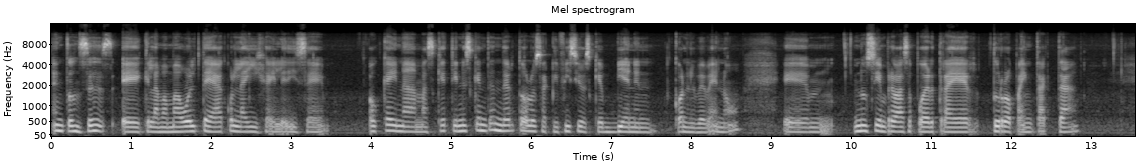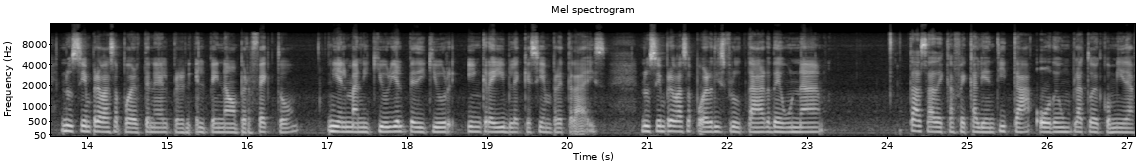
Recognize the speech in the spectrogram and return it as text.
Entonces, eh, que la mamá voltea con la hija y le dice, ok, nada más que tienes que entender todos los sacrificios que vienen con el bebé, ¿no? Em, no siempre vas a poder traer tu ropa intacta, no siempre vas a poder tener el, peinado perfecto, ni el manicure y el pedicure increíble que siempre traes. No siempre vas a poder disfrutar de una taza de café calientita o de un plato de comida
